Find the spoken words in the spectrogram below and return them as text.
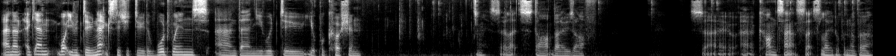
And then again, what you would do next is you do the woodwinds and then you would do your percussion. So let's start those off. So uh, Kontakts, let's load up another.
